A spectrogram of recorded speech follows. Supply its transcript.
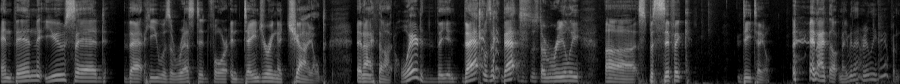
and then you said that he was arrested for endangering a child, and I thought, where did the that was a that's just a really uh, specific detail, and I thought maybe that really happened.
